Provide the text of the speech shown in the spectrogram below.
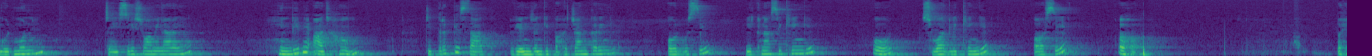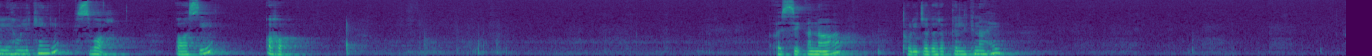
Good morning जय श्री स्वामीनारायण। हिंदी में आज हम चित्रक के साथ व्यंजन की पहचान करेंगे और उसे लिखना सीखेंगे और स्वर लिखेंगे अ से अह। पहले हम लिखेंगे स्वर। अ से अह। ऐसे अनार थोड़ी जगह रख कर लिखना है।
